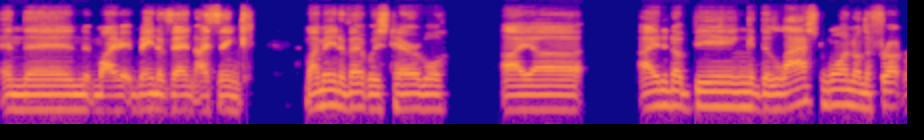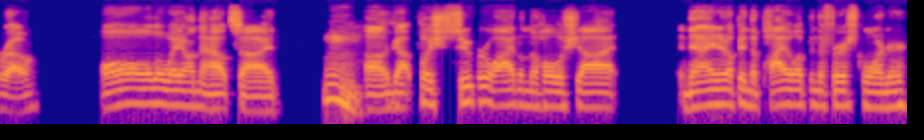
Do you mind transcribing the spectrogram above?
And then my main event, I think my main event was terrible. I uh I ended up being the last one on the front row, all the way on the outside. Mm. Uh, got pushed super wide on the whole shot. And then I ended up in the pile up in the first corner.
